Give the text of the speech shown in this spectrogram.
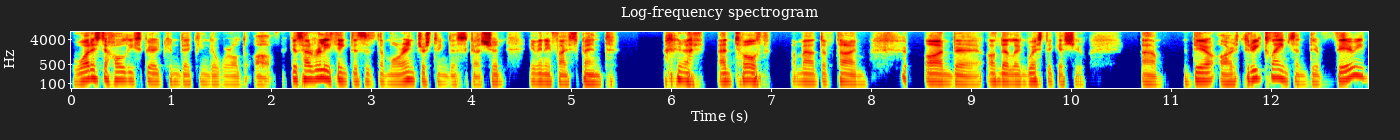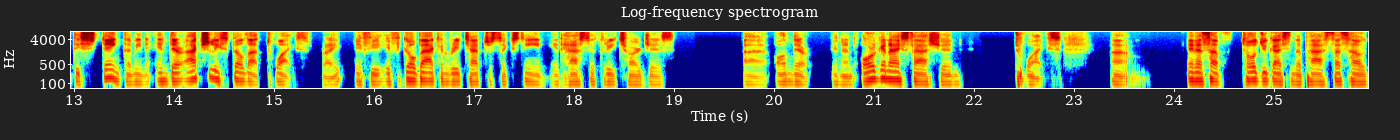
what is the holy spirit convicting the world of? Because i really think this is the more interesting discussion even if i spent untold amount of time on the on the linguistic issue. Um, there are three claims and they're very distinct. I mean and they're actually spelled out twice right? If you if you go back and read chapter 16 it has the three charges uh, on there in an organized fashion twice. Um, and as i've told you guys in the past that's how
